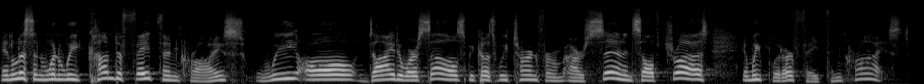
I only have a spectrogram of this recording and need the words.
and listen, when we come to faith in Christ, we all die to ourselves because we turn from our sin and self trust and we put our faith in Christ.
